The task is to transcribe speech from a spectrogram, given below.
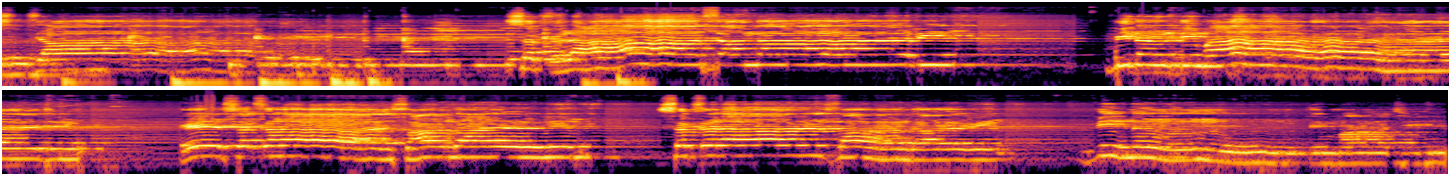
सुजा सकळा सांगावी विनंती माझ. हे सकळा सांगावी सकळा सांगावी विनंती माझी.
